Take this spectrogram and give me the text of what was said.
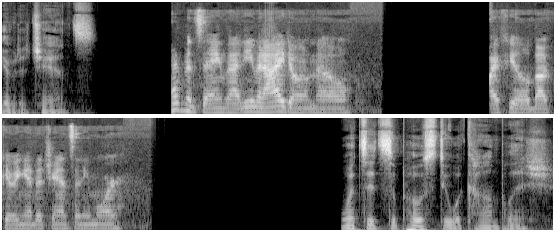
Give it a chance. I've been saying that. Even I don't know how I feel about giving it a chance anymore. What's it supposed to accomplish?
